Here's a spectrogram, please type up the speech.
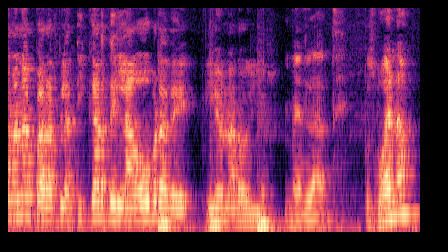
semana, semana para platicar de la obra de Leonard Euler. me late. Pues bueno,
